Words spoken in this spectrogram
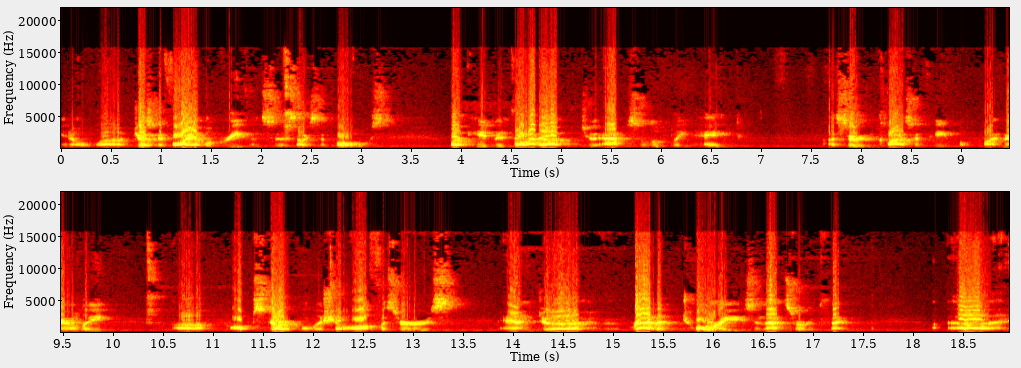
you know, uh, justifiable grievances, I suppose. But he had been brought up to absolutely hate a certain class of people, primarily uh, upstart militia officers and uh, rabid Tories and that sort of thing. Uh,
